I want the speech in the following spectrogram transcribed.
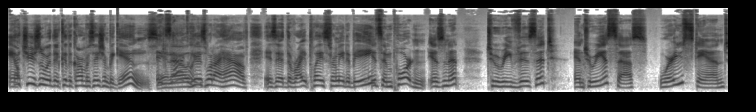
And- That's usually where the, the conversation begins. You know, here's what I have. Is it the right place for me to be? It's important, isn't it, to revisit and to reassess where you stand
